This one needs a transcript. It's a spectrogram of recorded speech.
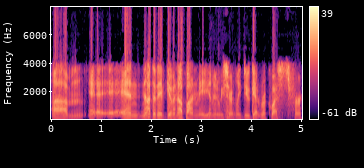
Um, and not that they've given up on me. I mean, we certainly do get requests for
